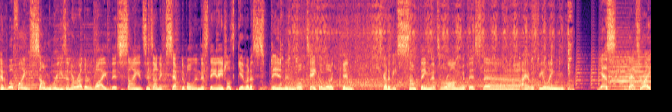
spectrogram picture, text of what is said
And we'll find some reason or other why this science is unacceptable in this day and age. Let's give it a spin and we'll take a look, and there's gotta be something that's wrong with this. Uh, I have a feeling. Yes, that's right!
